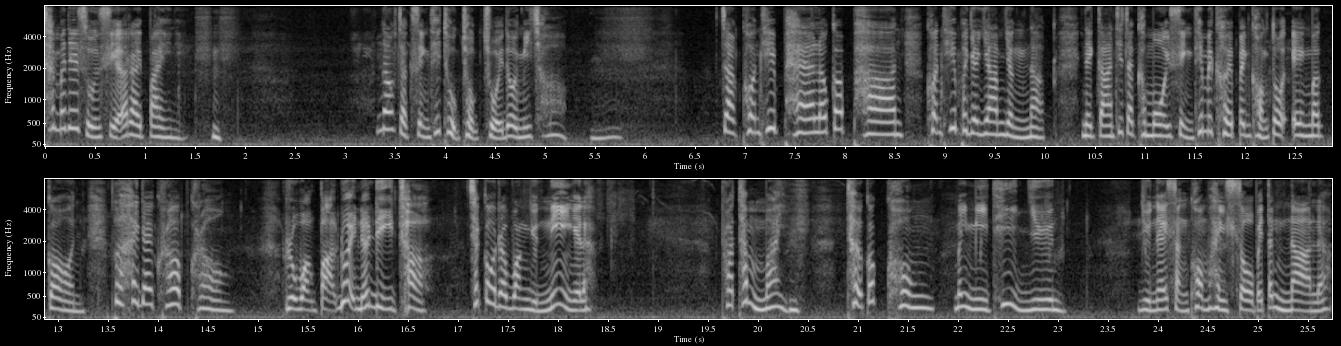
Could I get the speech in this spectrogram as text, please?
ฉันไม่ได้สูญเสียอะไรไปนี่ นอกจากสิ่งที่ถูกฉกฉวยโดยมิชอบ จากคนที่แพ้แล้วก็พาน คนที่พยายามอย่างหนัก ในการที่จะขโมยสิ่งที่ไม่เคยเป็นของตัวเองมาก่อน เพื่อให้ได้ครอบครอง ระวังปากด้วยนะดีชาฉันก็ระวังอยู่นี่ไงล่ะ เพราะถ้าไม่ เธอก็คงไม่มีที่ยืน อยู่ในสังคมไฮโซไปตั้งนานแล้ว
